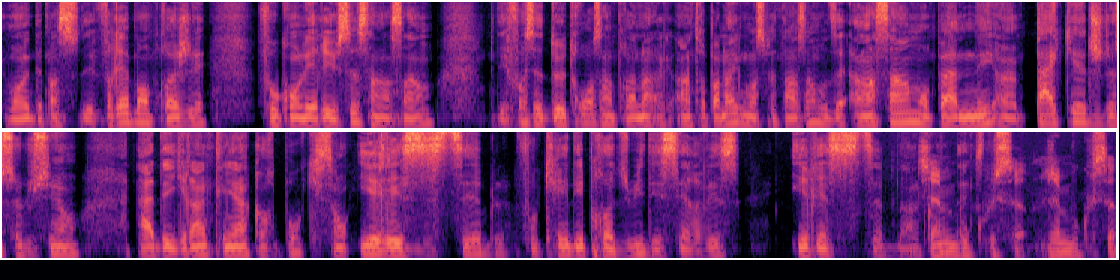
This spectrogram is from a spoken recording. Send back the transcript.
Ils vont les dépenser sur des vrais bons projets. Il faut qu'on les réussisse ensemble. Puis des fois, c'est deux, trois entrepreneurs, qui vont se mettre ensemble. On dire, ensemble, on peut amener un package de solutions à des grands clients corpaux qui sont irrésistibles. Il faut créer des produits, des services irrésistibles dans le J'aime beaucoup ça. J'aime beaucoup ça.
